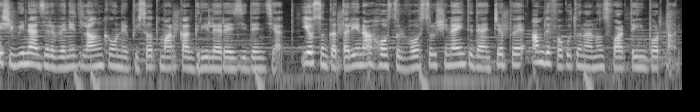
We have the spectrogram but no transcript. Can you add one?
și bine ați revenit la încă un episod marca Grile Rezidențiat. Eu sunt Cătălina, hostul vostru și înainte de a începe am de făcut un anunț foarte important.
